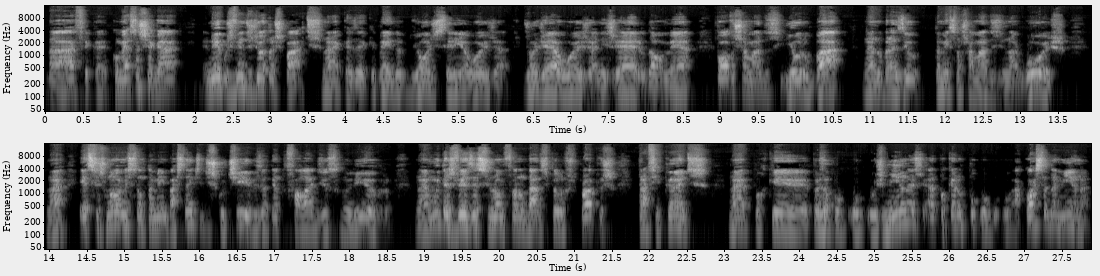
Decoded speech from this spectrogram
da África, começam a chegar negros vindos de outras partes, né? quer dizer, que vêm de onde seria hoje, de onde é hoje a Nigéria, o Daomé, povos chamados Yorubá, né? no Brasil também são chamados de Nagôs. Né? Esses nomes são também bastante discutíveis, eu tento falar disso no livro. Né? Muitas vezes esses nomes foram dados pelos próprios traficantes, né? porque, por exemplo, os Minas era porque era a costa da mina,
